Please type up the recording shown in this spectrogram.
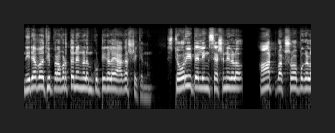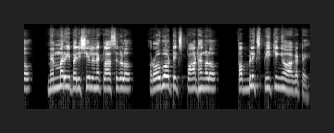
നിരവധി പ്രവർത്തനങ്ങളും കുട്ടികളെ ആകർഷിക്കുന്നു. സ്റ്റോറി ടെല്ലിംഗ് സെഷനുകളോ ആർട്ട് വർക്ക്ഷോപ്പുകളോ മെമ്മറി പരിശീലന ക്ലാസ്സുകളോ റോബോട്ടിക്സ് പാഠങ്ങളോ പബ്ലിക് സ്പീക്കിംഗോ ആകട്ടെ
